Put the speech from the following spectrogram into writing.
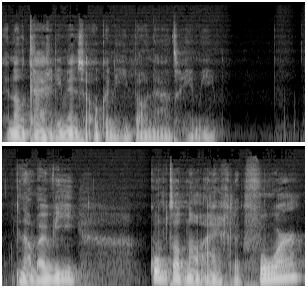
En dan krijgen die mensen ook een hyponatriëmie. Nou, bij wie komt dat nou eigenlijk voor?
